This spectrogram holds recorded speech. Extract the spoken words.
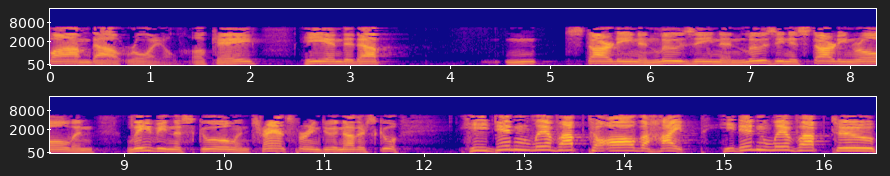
bombed out Royal, okay? He ended up starting and losing and losing his starting role and leaving the school and transferring to another school. He didn't live up to all the hype. He didn't live up to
